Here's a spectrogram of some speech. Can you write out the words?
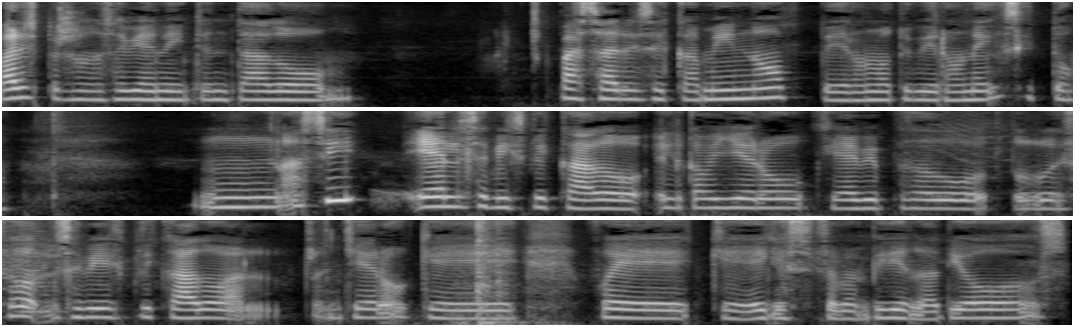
varias personas habían intentado pasar ese camino pero no tuvieron éxito. Mm, así él se había explicado, el caballero que había pasado todo eso, les había explicado al ranchero que fue que ellos estaban pidiendo a Dios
